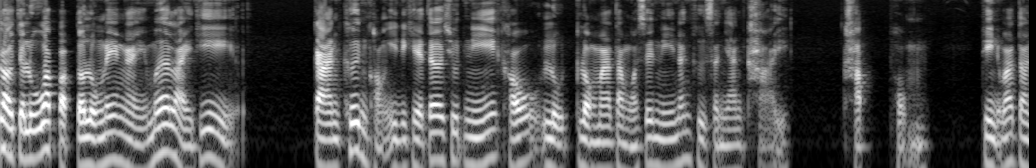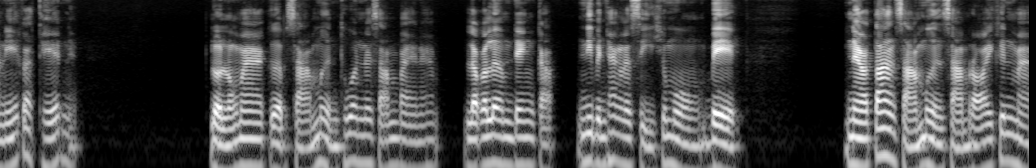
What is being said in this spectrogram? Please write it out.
เราจะรู้ว่าปรับตัวลงได้ยังไง เมื่อไหร่ที่การขึ้นของอินดิเคเตอร์ชุดนี้เขาหลุดลงมาต่ำกว่าเส้นนี้นั่นคือสัญญาณขายครับผม เพียงแต่ว่าตอนนี้ก็เทสเนี่ยหล่นลงมาเกือบสามหมื่นท่วนด้วยซ้ำไปนะครับ แล้วก็เริ่มเด้งกลับ นี่เป็นแท่งละสี่ชั่วโมง เบรกแนวต้านสามหมื่นสามร้อยขึ้นมา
